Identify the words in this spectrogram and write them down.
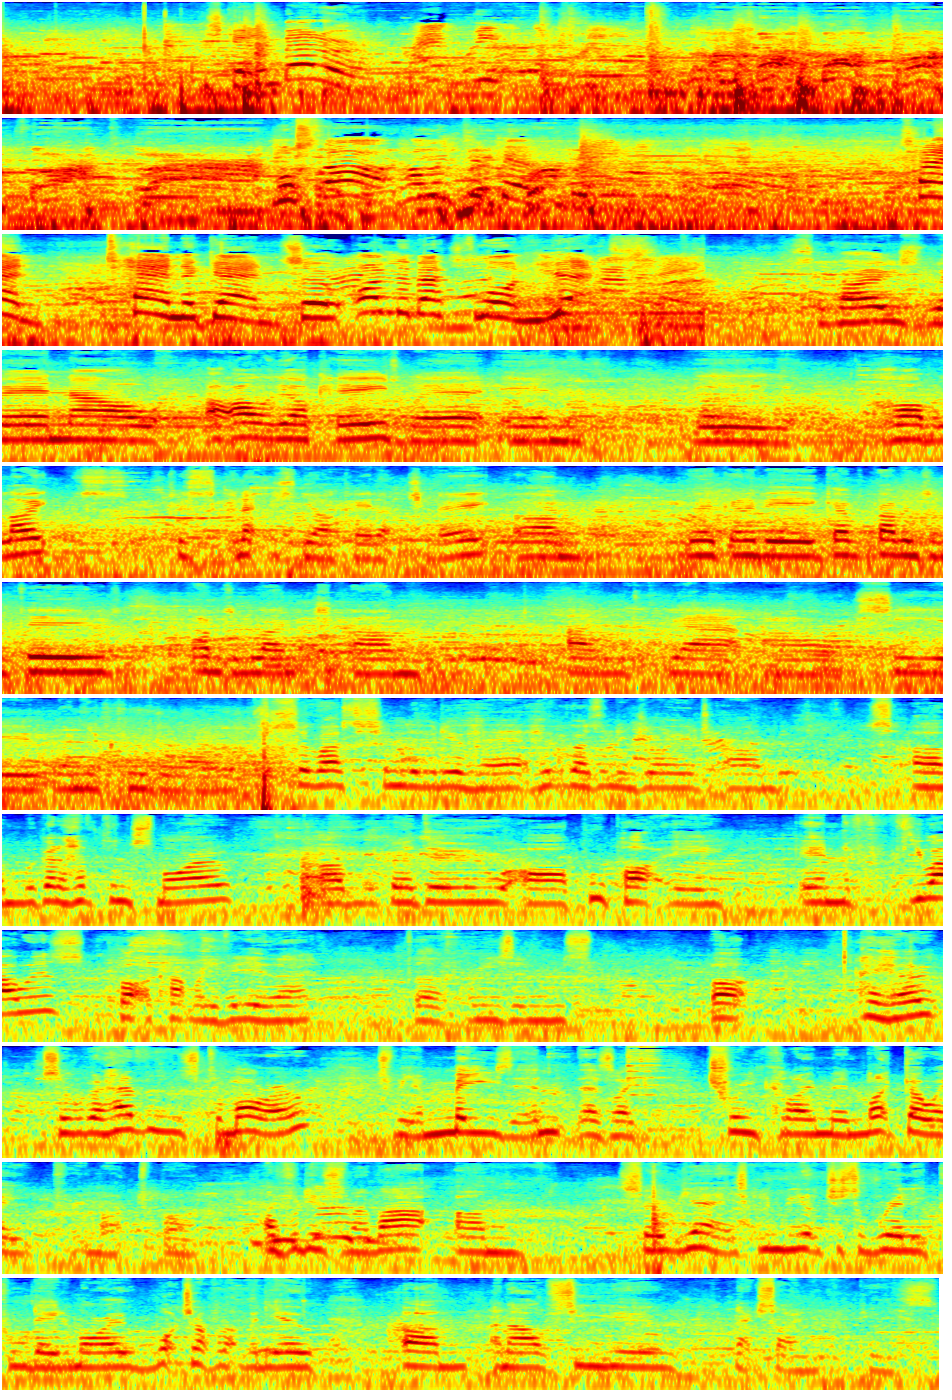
He's getting better. I agree with the team. What's that? How many tickets? perfect. 10. 10 again. So I'm the best one. Yes. So guys, we're now out of the arcade. We're in the Harbour Lights, just connected to the arcade actually. Um, we're going to be grabbing some food, grabbing some lunch, um, and yeah, I'll see you when you're through the arrives. So guys, just end the video here. Hope you guys enjoyed. Um, s- um, we're going to have things tomorrow. Um, we're going to do our pool party in a few hours, but I can't really video there for reasons. But hey ho, so we're gonna have this tomorrow, which will be amazing. There's like tree climbing, like Go Ape pretty much, but I'll video some of that. Um, so yeah, it's gonna be just a really cool day tomorrow. Watch out for that video, um, and I'll see you next time. Peace.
